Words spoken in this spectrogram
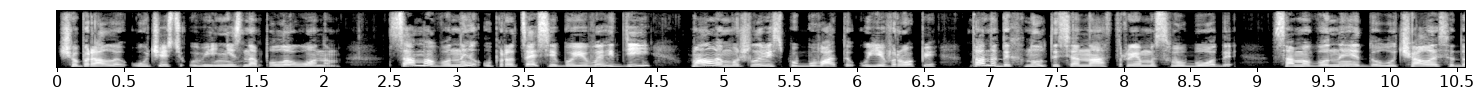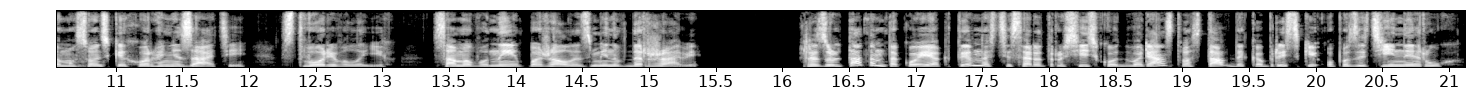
що брали участь у війні з Наполеоном. Саме вони у процесі бойових дій мали можливість побувати у Європі та надихнутися настроями свободи. Саме вони долучалися до масонських організацій, створювали їх. Саме вони бажали змін в державі. Результатом такої активності серед російського дворянства став декабристський опозиційний рух.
